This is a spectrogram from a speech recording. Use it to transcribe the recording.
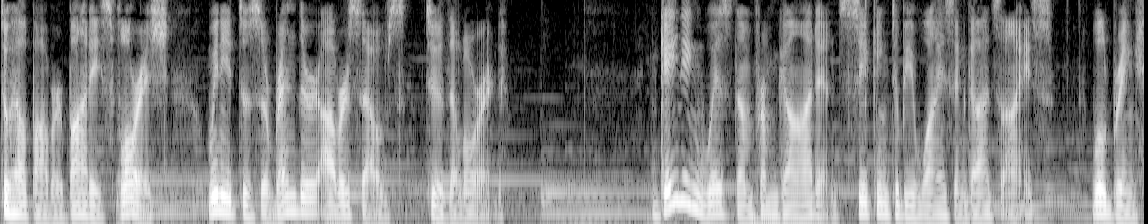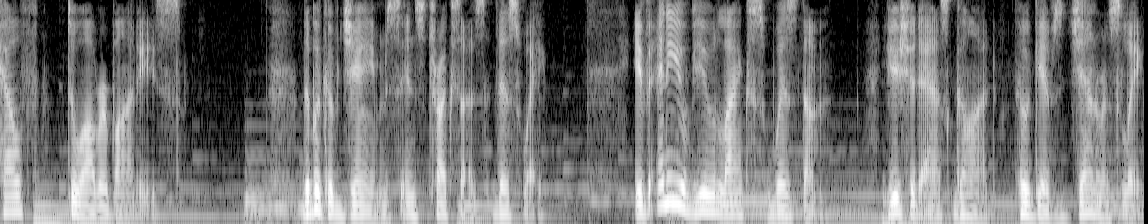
To help our bodies flourish, we need to surrender ourselves to the Lord. Gaining wisdom from God and seeking to be wise in God's eyes will bring health to our bodies. The book of James instructs us this way If any of you lacks wisdom, you should ask God, who gives generously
